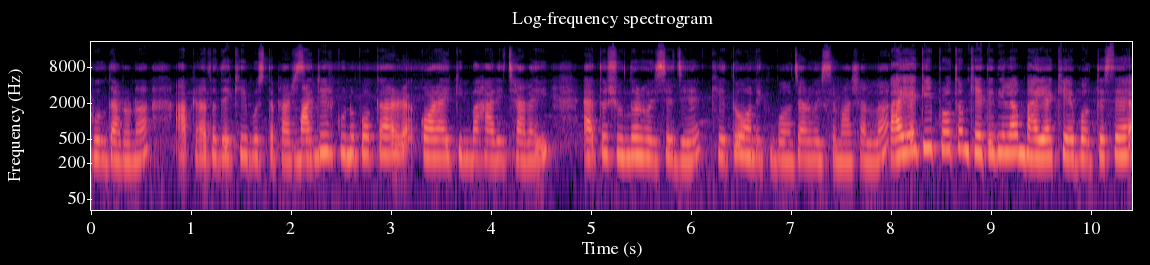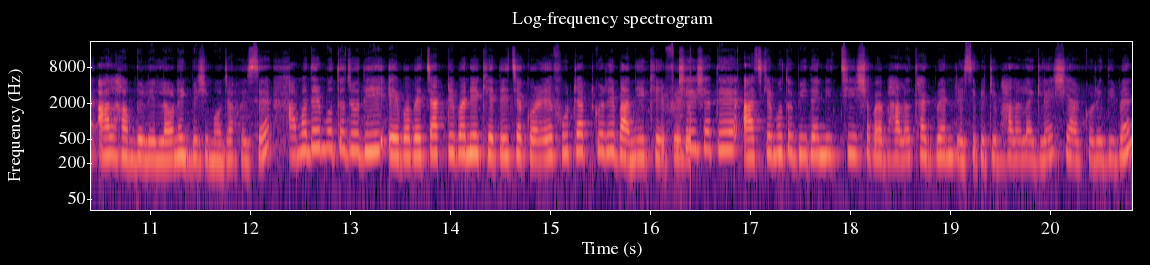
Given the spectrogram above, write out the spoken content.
ভুল ধারণা। আপনারা তো দেখেই বুঝতে পারছেন। মাটির কোনো প্রকার কড়াই কিংবা হাঁড়ি ছাড়াই এত সুন্দর হয়েছে যে খেতেও অনেক মজার হয়েছে মাসাল্লাহ ভাইয়া কি প্রথম খেতে দিলাম? ভাইয়া খেয়ে বলতেছে, আলহামদুলিল্লাহ, অনেক বেশি মজা হয়েছে। আমাদের মতো যদি এভাবে চাপটি বানিয়ে খেতে ইচ্ছা করে, ফুটহাট করে বানিয়ে খেয়ে ফেলে সেই সাথে আজকের মতো বিদায় নিচ্ছি। সবাই ভালো থাকবেন। রেসিপিটি ভালো লাগলে শেয়ার করে দিবেন।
